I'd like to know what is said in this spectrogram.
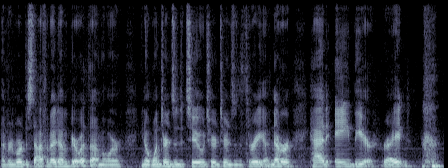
I'd reward the staff and I'd have a beer with them, or you know, one turns into two, two turns into three. I've never had a beer, right?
